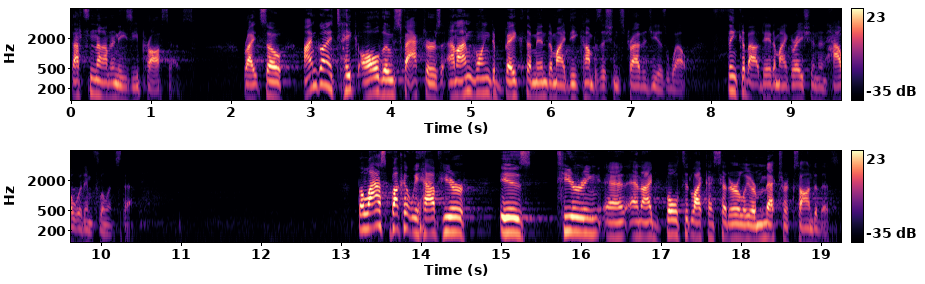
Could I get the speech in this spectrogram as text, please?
that's not an easy process right? So I'm going to take all those factors and I'm going to bake them into my decomposition strategy as well. Think about data migration and how it would influence that. The last bucket we have here is tiering, and, and I bolted, like I said earlier, metrics onto this.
